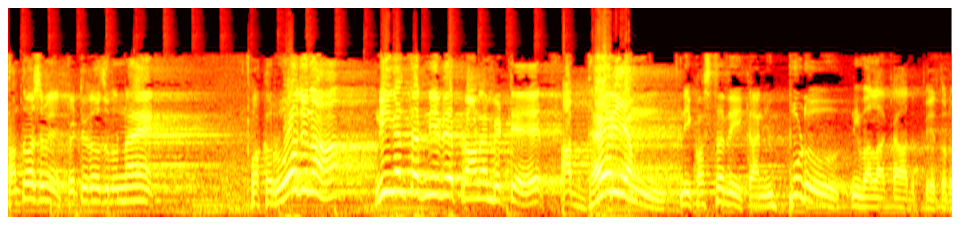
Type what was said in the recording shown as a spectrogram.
సంతోషమే పెట్టి రోజులు ఉన్నాయి. ఒక రోజున నీకంత నీవే ప్రాణం పెట్టే ఆ ధైర్యం నీకు వస్తుంది కానీ ఇప్పుడు నీ వల్ల కాదు పేతురు.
